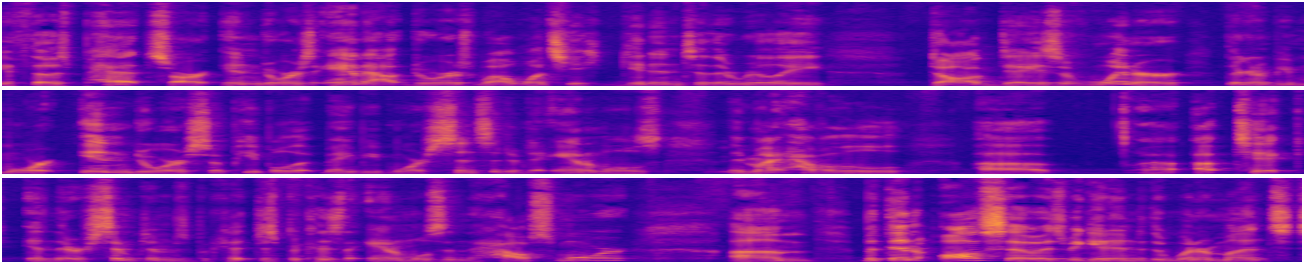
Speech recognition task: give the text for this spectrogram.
if those pets are indoors and outdoors, well, once you get into the really dog days of winter, they're going to be more indoors. So people that may be more sensitive to animals, they might have a little uh, uh, uptick in their symptoms because just because the animals in the house more. Um, but then also as we get into the winter months,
